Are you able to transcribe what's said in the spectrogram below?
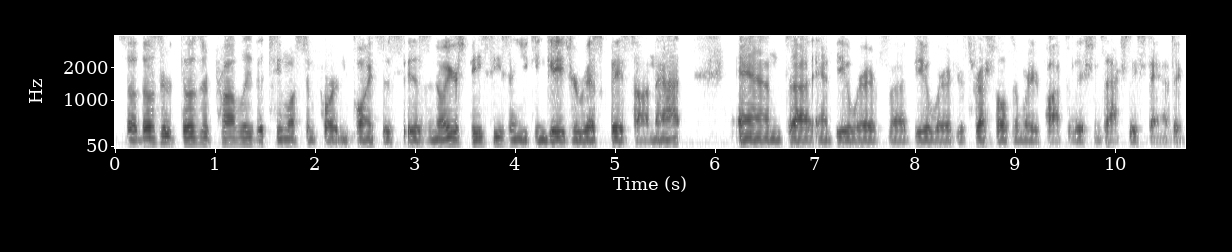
So those are those are probably the two most important points: is, is know your species and you can gauge your risk based on that and uh, and be aware of uh, be aware of your thresholds and where your population is actually standing.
